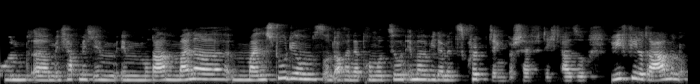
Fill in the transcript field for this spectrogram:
Und ähm, ich habe mich im, im Rahmen meiner, meines Studiums und auch in der Promotion immer wieder mit Scripting beschäftigt. Also wie viel Rahmen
